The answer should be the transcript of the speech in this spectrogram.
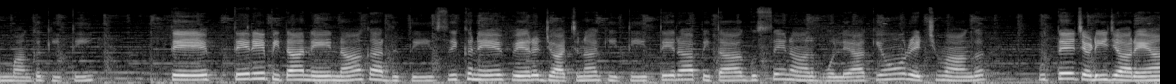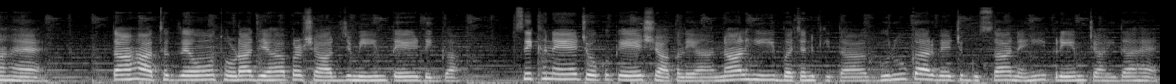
ਮੰਗ ਕੀਤੀ। ਤੇ ਤੇਰੇ ਪਿਤਾ ਨੇ ਨਾ ਕਰ ਦਿੱਤੀ। ਸਿੱਖ ਨੇ ਫਿਰ ਜਾਚਨਾ ਕੀਤੀ। ਤੇਰਾ ਪਿਤਾ ਗੁੱਸੇ ਨਾਲ ਬੋਲਿਆ, ਕਿਉਂ ਰਿਛ ਵਾਂਗ ਉੱਤੇ ਚੜੀ ਜਾ ਰਿਹਾ ਹੈ? ਤਾਂ ਹੱਥ ਤੋਂ ਥੋੜਾ ਜਿਹਾ ਪ੍ਰਸ਼ਾਦ ਜ਼ਮੀਨ ਤੇ ਡਿੱਗਾ। ਸਿੱਖ ਨੇ ਚੁੱਕ ਕੇ ਛਕ ਲਿਆ। ਨਾਲ ਹੀ ਬਚਨ ਕੀਤਾ, ਗੁਰੂ ਘਰ ਵਿੱਚ ਗੁੱਸਾ ਨਹੀਂ, ਪ੍ਰੇਮ ਚਾਹੀਦਾ ਹੈ।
